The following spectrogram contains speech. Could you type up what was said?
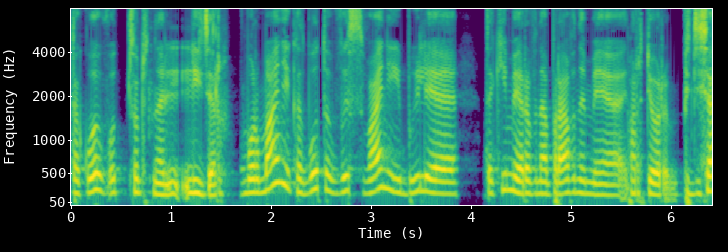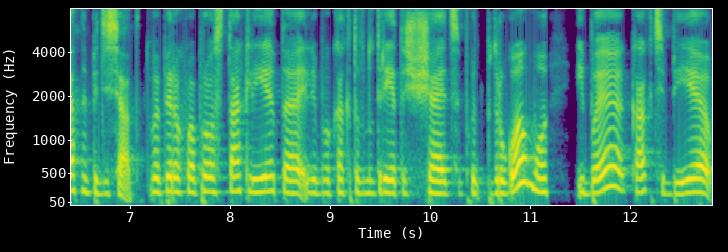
такой вот, собственно, лидер. В Мурмане как будто вы с Ваней были такими равноправными партнерами, 50 на 50. Во-первых, вопрос, так ли это, либо как-то внутри это ощущается по-другому, и б, как тебе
